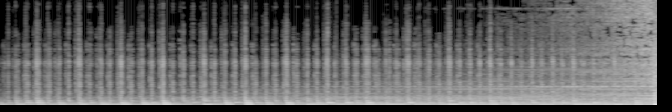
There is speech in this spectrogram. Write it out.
We'll be right back.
